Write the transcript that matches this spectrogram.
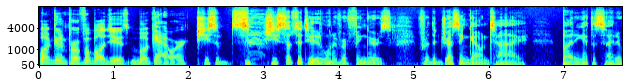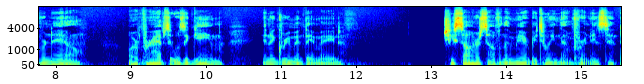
Welcome to Pro Football Juice Book Hour. She sub- she substituted one of her fingers for the dressing gown tie, biting at the side of her nail. Or perhaps it was a game, an agreement they made. She saw herself in the mirror between them for an instant,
